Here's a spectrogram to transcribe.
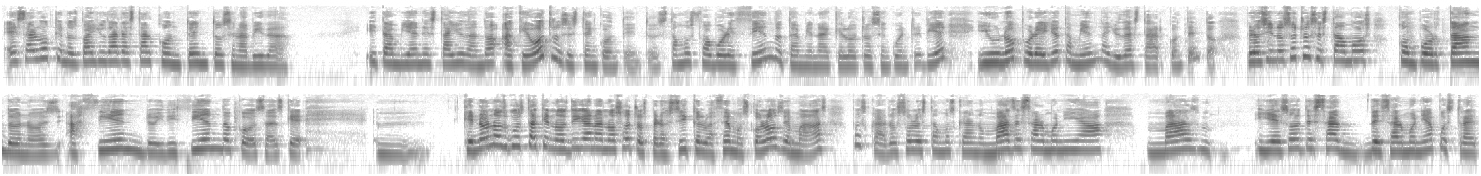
es algo que nos va a ayudar a estar contentos en la vida y también está ayudando a que otros estén contentos. Estamos favoreciendo también a que el otro se encuentre bien y uno por ello también le ayuda a estar contento. Pero si nosotros estamos comportándonos, haciendo y diciendo cosas que, mm, que no nos gusta que nos digan a nosotros, pero sí que lo hacemos con los demás, pues claro, solo estamos creando más desarmonía, más... Y eso de esa desarmonía pues trae,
